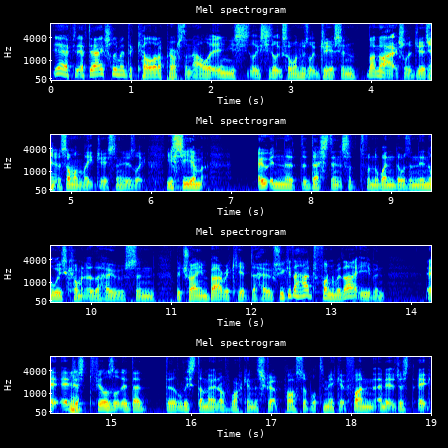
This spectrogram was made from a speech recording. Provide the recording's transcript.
Yeah, yeah if, if they actually made the killer a personality and you see like see like someone who's like Jason, not not actually Jason, yeah. but someone like Jason who's like you see him out in the, the distance from the windows, and they know he's coming to the house, and they try and barricade the house. You could have had fun with that, even. It, it yeah. just feels like they did the least amount of work in the script possible to make it fun, and it just it,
